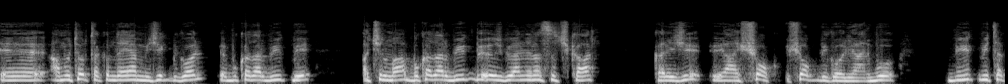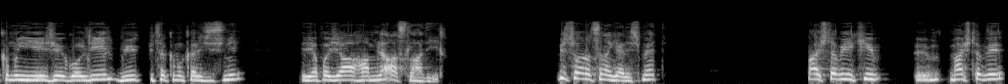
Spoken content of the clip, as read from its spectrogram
e, amatör takımda yenmeyecek bir gol ve bu kadar büyük bir açılma, bu kadar büyük bir özgüvenle nasıl çıkar? Kaleci yani şok, şok bir gol yani. Bu büyük bir takımın yiyeceği gol değil, büyük bir takımın kalecisinin yapacağı hamle asla değil. Bir sonrasına gel İsmet. Maçta bir iki e, maçta bir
